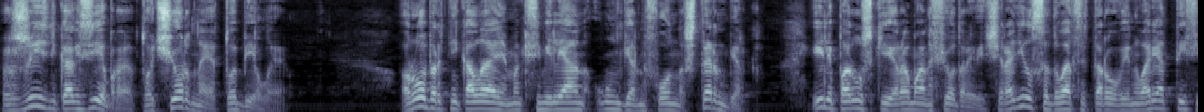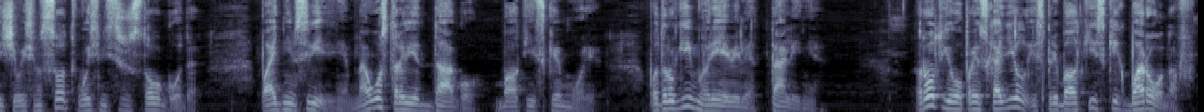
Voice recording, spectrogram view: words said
Жизнь как зебра, то черная, то белая. Роберт Николай Максимилиан Унгерн фон Штернберг, или по-русски Роман Федорович, родился 22 января 1886 года, по одним сведениям, на острове Дагу, Балтийское море, по другим в Ревеле, Таллине. Род его происходил из прибалтийских баронов,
